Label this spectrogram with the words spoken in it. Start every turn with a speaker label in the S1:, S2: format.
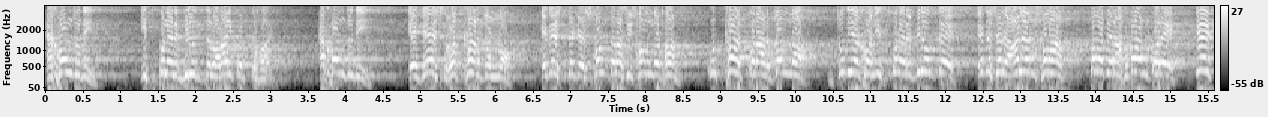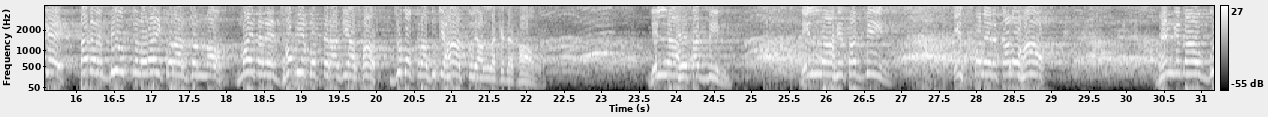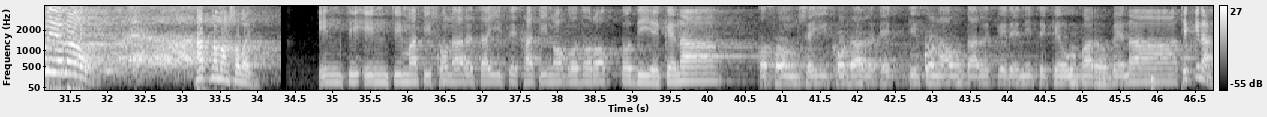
S1: এখন যদি ইস্কনের বিরুদ্ধে লড়াই করতে হয়, এখন যদি এ দেশ রক্ষার জন্য এদেশ থেকে সন্ত্রাসী সংগঠন উৎখাত করার জন্য যদি এখন ইস্কনের বিরুদ্ধে এদেশের আলেম সমাজ তোমাদের আহ্বান করে, কে কে তাদের বিরুদ্ধে লড়াই করার জন্য ময়দানে ঝাঁপিয়ে পড়তে রাজি আছ, যুবকরা দুটি হাত তুলে আল্লাহকে দেখাও। লিল্লাহে তাকবীর লিল্লাহে তাকবীর, ইস্কনের কালো হাত ভেঙ্গে দাও, গুড়িয়ে দাও। হাত নামান সবাই। ইঞ্চি ইঞ্চি মাটি সোনার চাইতে খাটি নগদ রক্ত দিয়ে কেনা। কসম সেই খোদার একটি কোনাও তার কেড়ে নিতে কেউ পারবে না। ঠিক কিনা?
